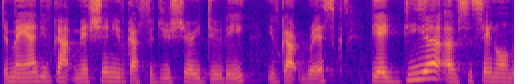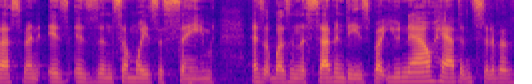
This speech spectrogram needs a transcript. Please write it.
demand, you've got mission, you've got fiduciary duty, you've got risk. The idea of sustainable investment is, is in some ways the same as it was in the 70s, but you now have, instead of a,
